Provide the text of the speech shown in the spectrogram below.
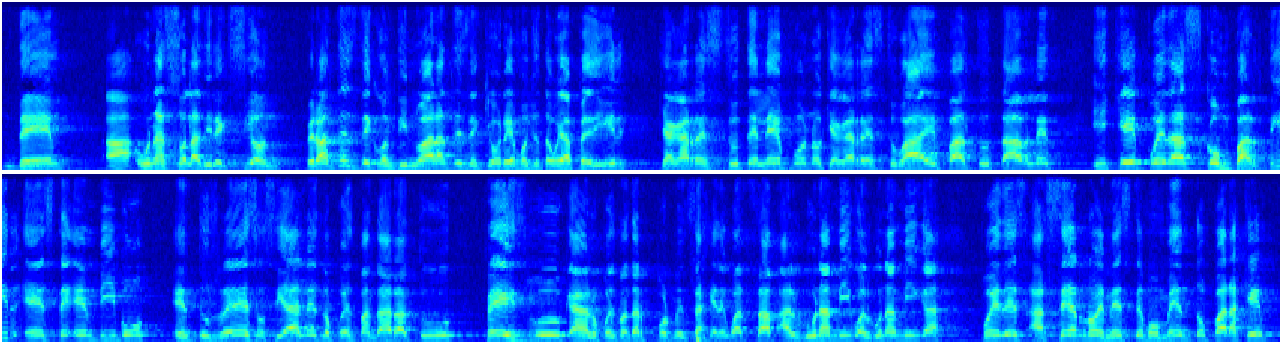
de ah, una sola dirección. Pero antes de continuar, antes de que oremos, yo te voy a pedir que agarres tu teléfono, que agarres tu iPad, tu tablet y que puedas compartir este en vivo en tus redes sociales. Lo puedes mandar a tu Facebook, lo puedes mandar por mensaje de WhatsApp a algún amigo, alguna amiga puedes hacerlo en este momento para que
